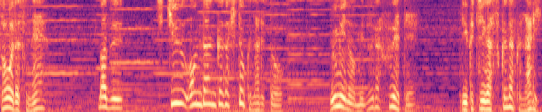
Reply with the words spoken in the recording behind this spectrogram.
そうですね。まず、地球温暖化がひどくなると、海の水が増えて、陸地が少なくなり、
